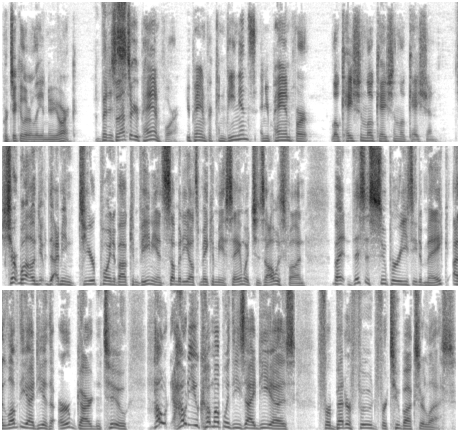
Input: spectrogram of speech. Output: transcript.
particularly in New York. But it's So that's what you're paying for. You're paying for convenience and you're paying for location, location, location. Sure. Well, I mean, to your point about convenience, somebody else making me a sandwich is always fun. But this is super easy to make. I love the idea of the herb garden too. How how do you come up with these ideas for better food for two bucks or less?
